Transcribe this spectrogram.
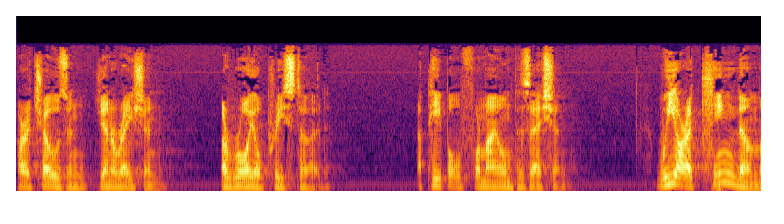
are a chosen generation, a royal priesthood, a people for my own possession. We are a kingdom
